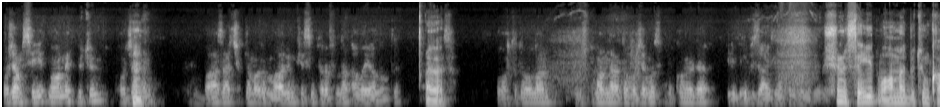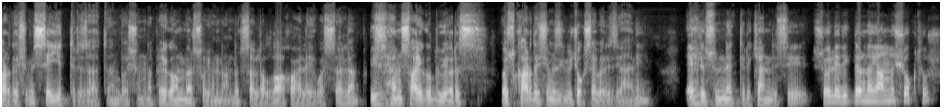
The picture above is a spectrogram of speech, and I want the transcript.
Hocam Seyit Muhammed Bütün hocanın bazı açıklamaları malum kesim tarafından alay alındı. Evet. Ortada olan Müslümanlar da hocamız bu konuyla ilgili bizi aydınlatabilir. Şimdi Seyyid Muhammed bütün kardeşimiz Seyyid'dir zaten. Başında peygamber soyundandır sallallahu aleyhi ve sellem. Biz hem saygı duyarız, öz kardeşimiz gibi çok severiz yani. Ehli sünnettir kendisi. Söylediklerine yanlış yoktur.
